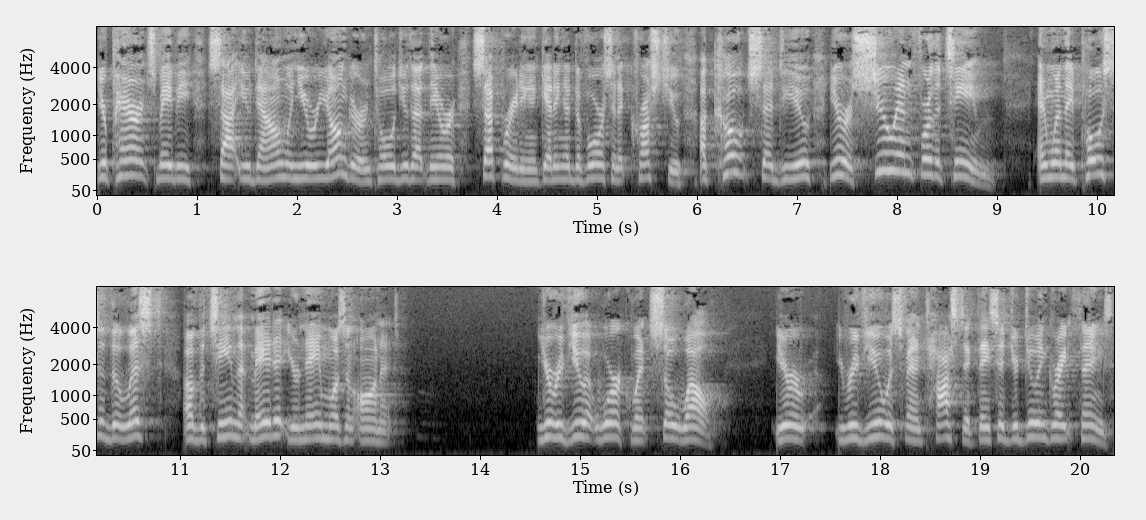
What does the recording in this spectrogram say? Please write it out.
Your parents maybe sat you down when you were younger and told you that they were separating and getting a divorce and it crushed you. A coach said to you, You're a shoe in for the team. And when they posted the list of the team that made it, your name wasn't on it. Your review at work went so well. Your, your review was fantastic. They said, You're doing great things.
